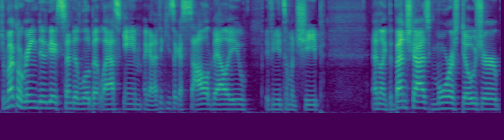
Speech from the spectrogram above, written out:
JaMychal Green did get extended a little bit last game. Again, I think he's like a solid value if you need someone cheap. And like the bench guys, Morris, Dozier,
